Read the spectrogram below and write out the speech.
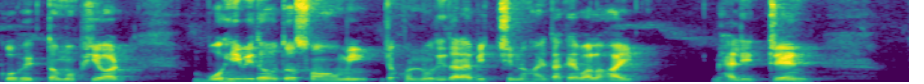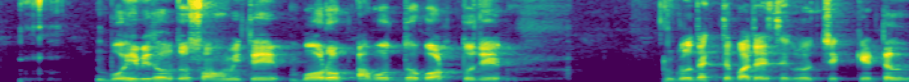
গভীরতম ফিয়র্ড বহিবিধৌত সমভূমি, যখন নদী দ্বারা বিচ্ছিন্ন হয়, তাকে বলা হয় ভ্যালি ট্রেন। বহিবিধৌত সমভূমিতে বরফ আবদ্ধ গর্ত যে গুলো দেখতে পাওয়া যায় সেগুলো হচ্ছে কেটেল।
